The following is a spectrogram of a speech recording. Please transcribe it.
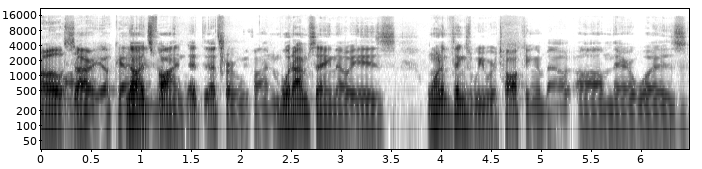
Oh, um, sorry. Okay. No, it's know. fine. That, that's perfectly fine. What I'm saying though is one of the things we were talking about. Um, there was,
